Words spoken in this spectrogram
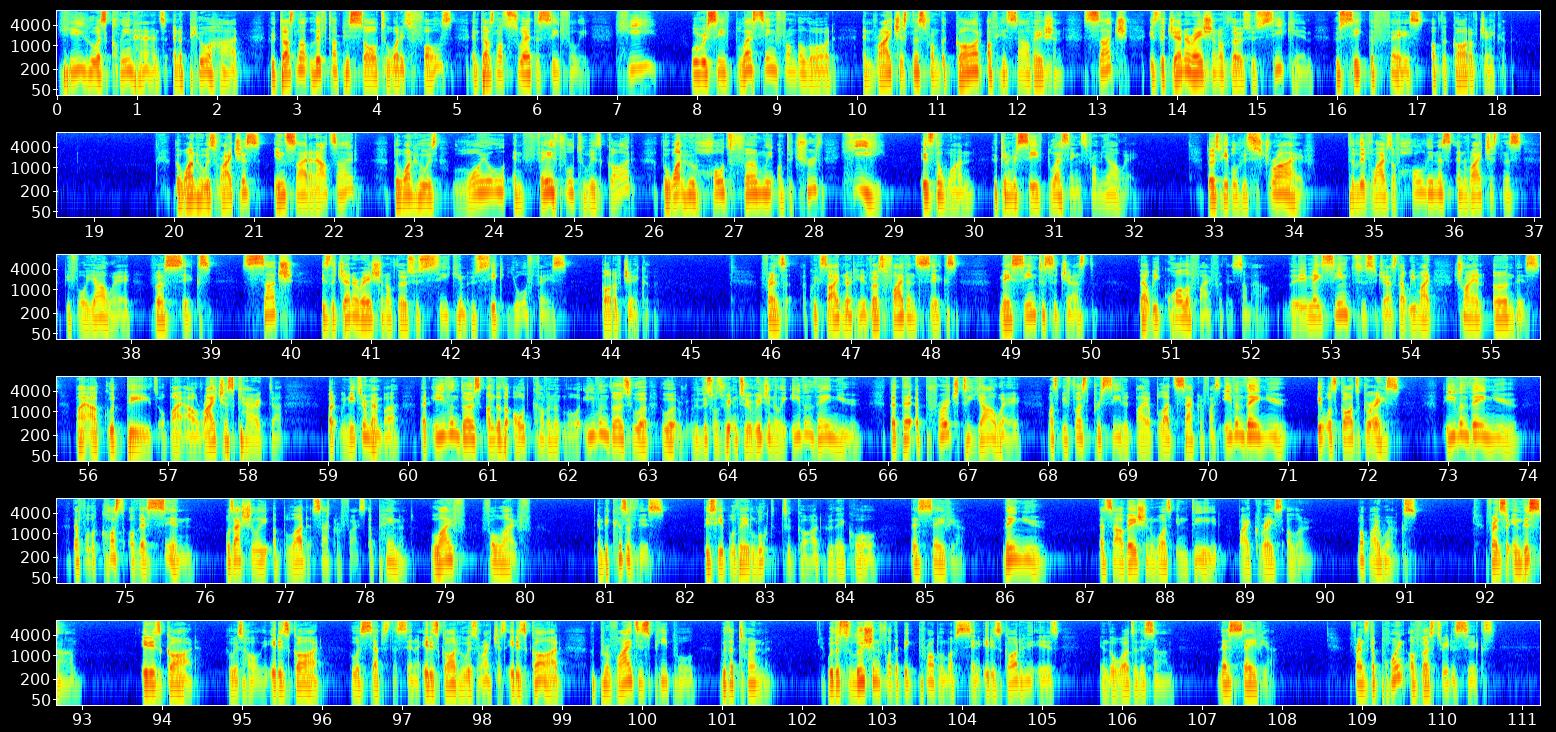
He who has clean hands and a pure heart, who does not lift up his soul to what is false and does not swear deceitfully, he will receive blessing from the Lord and righteousness from the God of his salvation. Such is the generation of those who seek him, who seek the face of the God of Jacob. The one who is righteous inside and outside, the one who is loyal and faithful to his God, the one who holds firmly onto truth, he is the one who can receive blessings from Yahweh. Those people who strive to live lives of holiness and righteousness before Yahweh, verse 6 such is the generation of those who seek him, who seek your face, God of Jacob. Friends, a quick side note here verse 5 and 6 may seem to suggest that we qualify for this somehow. It may seem to suggest that we might try and earn this by our good deeds or by our righteous character. But we need to remember that even those under the old covenant law, even those who, were, who, were, who this was written to originally, even they knew that their approach to Yahweh must be first preceded by a blood sacrifice. Even they knew it was God's grace. Even they knew that for the cost of their sin was actually a blood sacrifice, a payment, life for life. And because of this, these people, they looked to God, who they call their Savior. They knew that salvation was indeed by grace alone not by works. Friends, so in this psalm, it is God who is holy. It is God who accepts the sinner. It is God who is righteous. It is God who provides his people with atonement, with a solution for the big problem of sin. It is God who is, in the words of this psalm, their savior. Friends, the point of verse 3 to 6,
